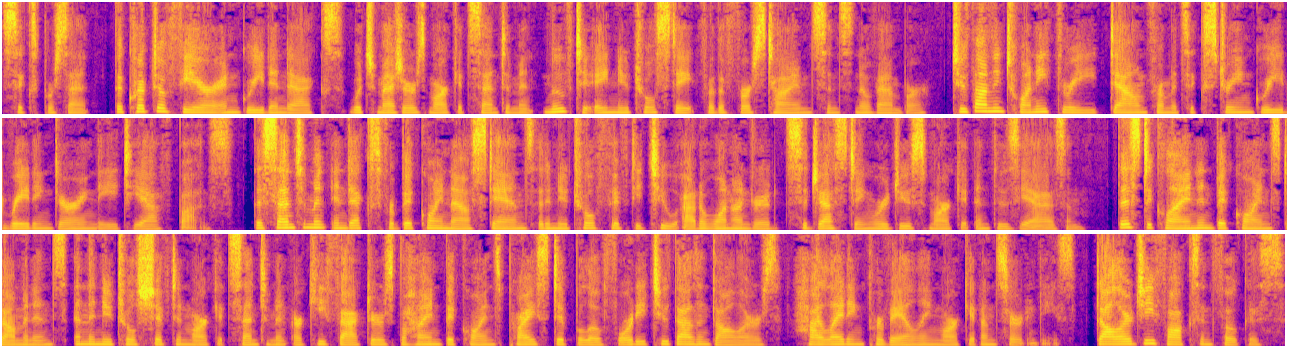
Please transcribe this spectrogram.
6%. The Crypto Fear and Greed Index, which measures market sentiment, moved to a neutral state for the first time since November 2023, down from its extreme greed rating during the ETF buzz. The sentiment index for Bitcoin now stands at a neutral 52 out of 100, suggesting reduced market enthusiasm. This decline in Bitcoin's dominance and the neutral shift in market sentiment are key factors behind Bitcoin's price dip below $42,000, highlighting prevailing market uncertainties. Dollar GFOX in focus,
